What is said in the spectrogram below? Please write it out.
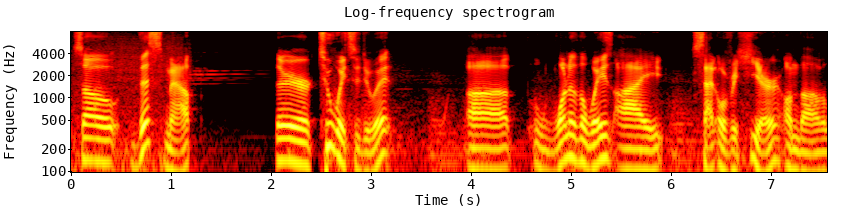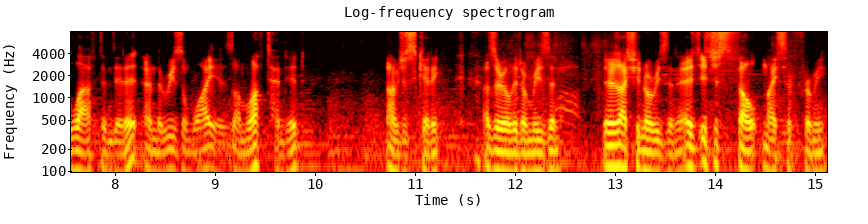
So this map, there are two ways to do it. Uh, one of the ways I sat over here on the left and did it, and the reason why is I'm left-handed. I'm just kidding. That's a really dumb reason. There's actually no reason. It, it just felt nicer for me.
